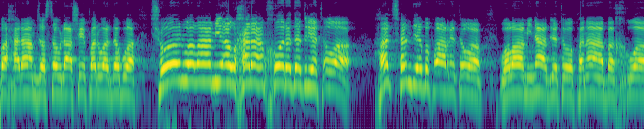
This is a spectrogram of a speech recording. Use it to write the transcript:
بە حەرام جەستە و لاشەی پەروەردە بووە، چۆن وەڵامی ئەو حەرامخۆرە دەدرێتەوە؟ هەرچەندی بپاڕێتەوە وەڵامی نادرێتەوە پەنا بە خوا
